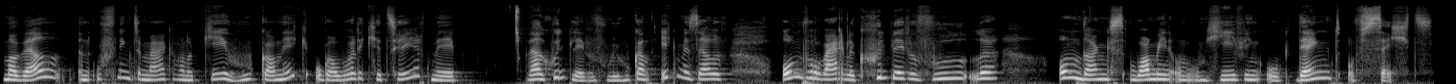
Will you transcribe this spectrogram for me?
Maar wel een oefening te maken van oké, hoe kan ik, ook al word ik getraind, mij wel goed blijven voelen? Hoe kan ik mezelf onvoorwaardelijk goed blijven voelen, ondanks wat mijn omgeving ook denkt of zegt?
